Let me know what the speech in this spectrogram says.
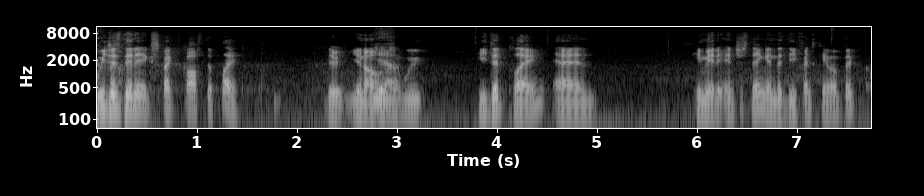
we just didn't expect Goff to play. There, you know, Yeah. we he did play and he made it interesting, and the defense came up big for.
